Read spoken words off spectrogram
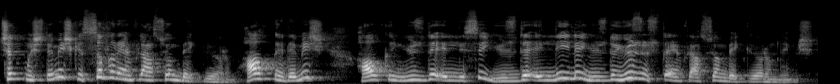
çıkmış demiş ki sıfır enflasyon bekliyorum. Halk ne demiş? Halkın %50'si %50 ile %100 üstü enflasyon bekliyorum demiş.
